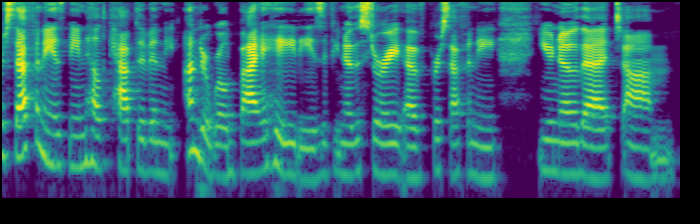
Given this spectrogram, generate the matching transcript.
Persephone is being held captive in the underworld by Hades. If you know the story of Persephone, you know that um,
